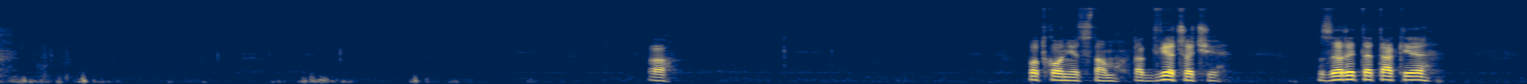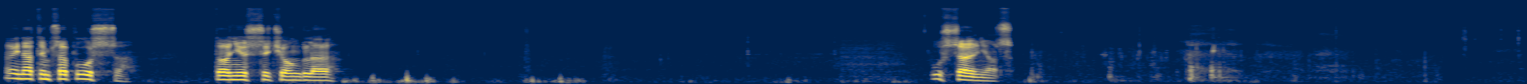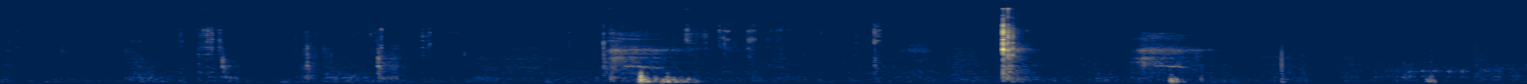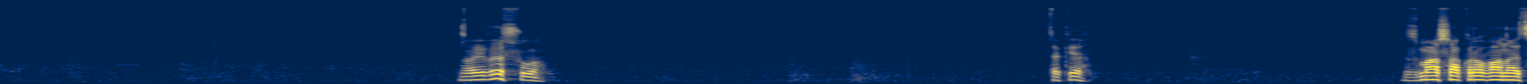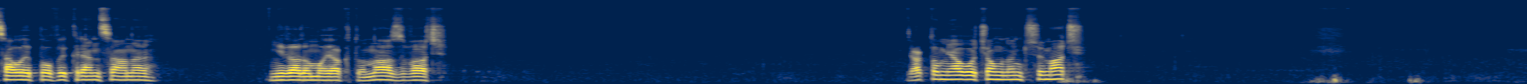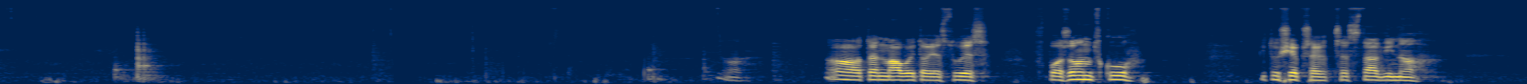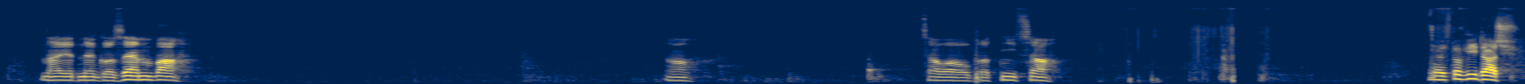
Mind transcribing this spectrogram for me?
O. Pod koniec tam, tak dwie trzecie zryte takie. No i na tym przepuszcza. To niszczy ciągle uszczelniacz. No i wyszło. Takie zmasakrowane, całe powykręcane. Nie wiadomo jak to nazwać. Jak to miało ciągnąć, trzymać? O, ten mały to jest tu jest w porządku. I tu się prze, przestawi na, na jednego zęba. O. Cała obrotnica. No i tu widać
